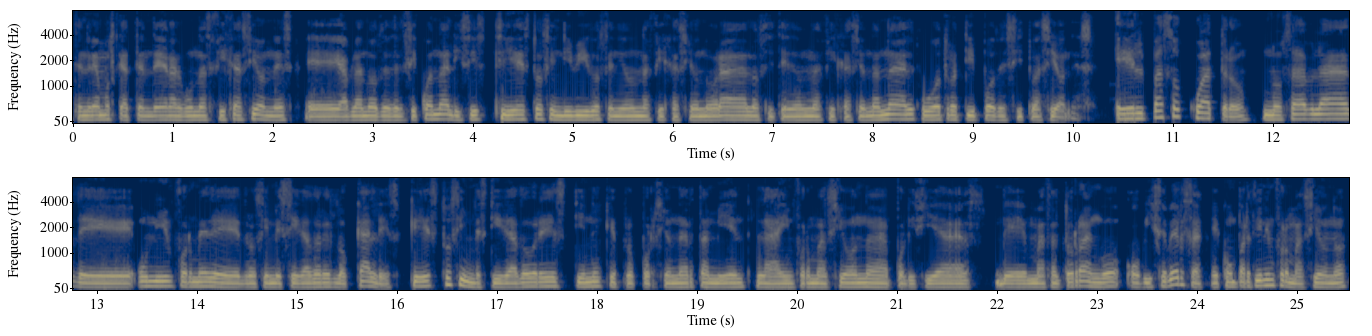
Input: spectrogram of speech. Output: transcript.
tendríamos que atender algunas fijaciones eh, hablando desde el psicoanálisis, si estos individuos tenían una fijación oral o si tenían una fijación anal u otro tipo de situaciones. El paso 4 nos habla de un informe de los investigadores locales, que estos investigadores tienen que proporcionar también la información a policías de más alto rango o viceversa, eh, compartir información, ¿no?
